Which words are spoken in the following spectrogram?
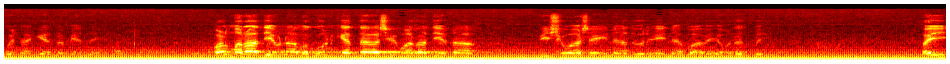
કોઈના ઘેર રમ્યા નહીં. પણ મારા દેવના ભગવાન કહેતા હશે મારા દેવના વિશ્વાસ એના દોરે એના ભાવે અમૃતભાઈ ભાઈ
